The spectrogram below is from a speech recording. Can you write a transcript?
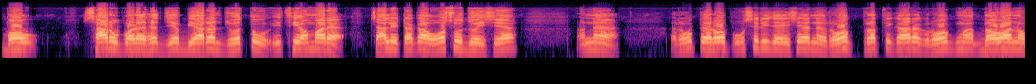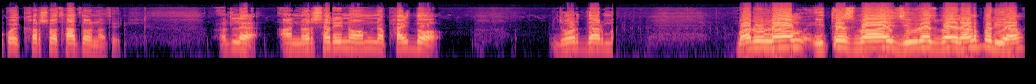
બહુ સારું પડે છે. જે બિયારણ જોતું એથી અમારે ચાલીસ ટકા ઓછું જોઈ છે અને રોપે રોપ ઉસરી જાય છે અને રોગ પ્રતિકારક રોગમાં દવાનો કોઈ ખર્ચો થતો નથી. એટલે આ નર્સરીનો અમને ફાયદો જોરદાર મારું નામ હિતેશભાઈ જીવરાજભાઈ રાણપરિયા,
